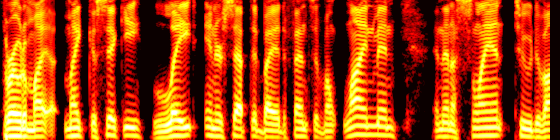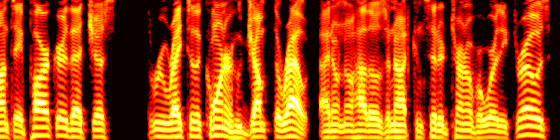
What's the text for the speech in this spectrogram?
Throw to Mike, Mike Gesicki, late intercepted by a defensive lineman, and then a slant to DeVante Parker that just threw right to the corner who jumped the route. I don't know how those are not considered turnover worthy throws.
